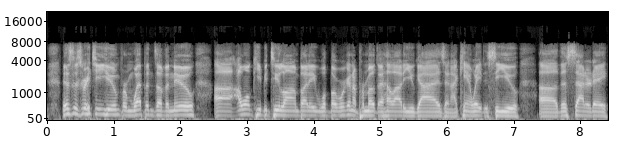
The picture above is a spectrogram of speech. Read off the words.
this is Richie Hume from Weapons of Anew. Uh, I won't keep you too long, buddy. Well, but we're gonna promote the hell out of you guys, and I can't wait to see you uh, this Saturday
